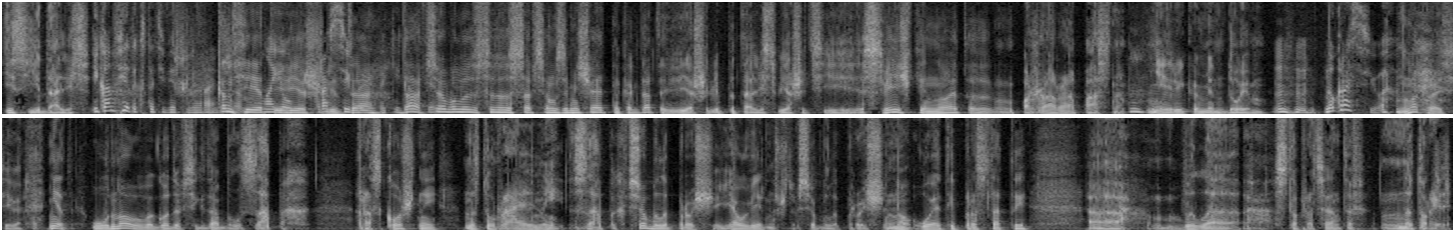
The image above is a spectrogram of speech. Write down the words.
и съедались. И конфеты, кстати, вешали раньше. Конфеты елке. вешали, Красивые да. такие Да, конфеты. все было совсем замечательно. Когда-то вешали, пытались вешать и свечки, но это пожароопасно. Не рекомендуем. Мгм. Ну, красиво. Но красиво. Нет, у Нового года всегда был запах. Роскошный, натуральный запах. Все было проще. Я уверен, что все было проще. Но у этой простоты а, было сто процентов натурель.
